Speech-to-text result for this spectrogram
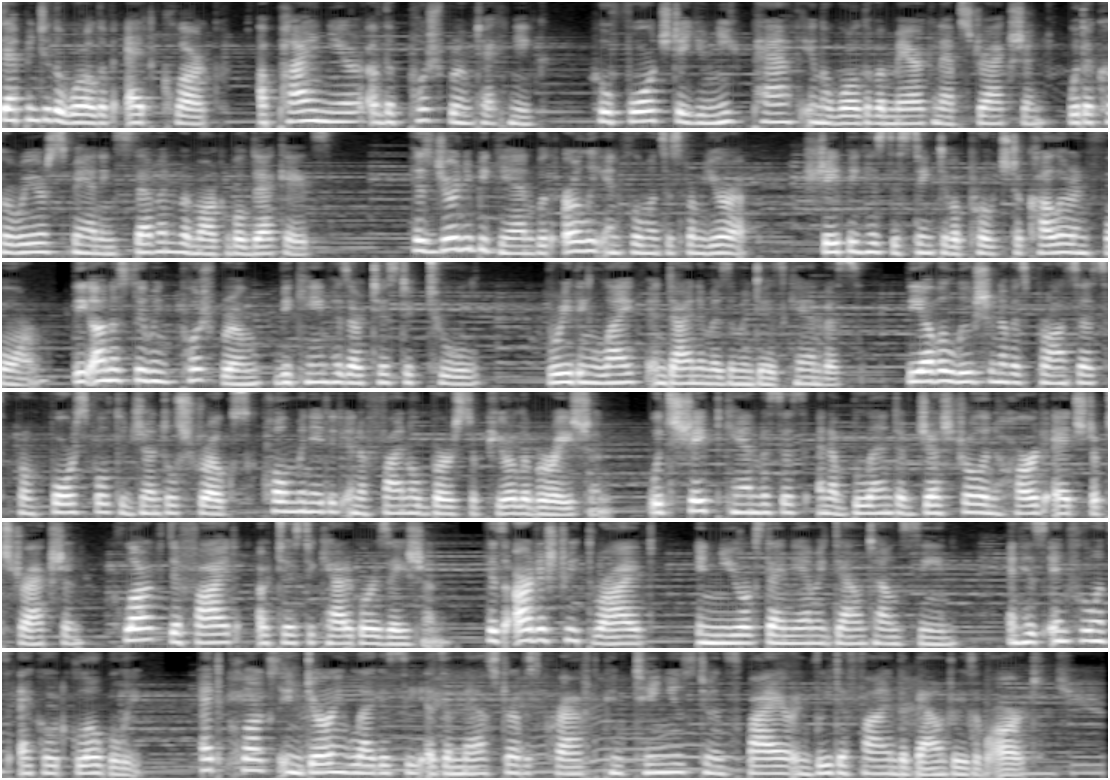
Step into the world of Ed Clark, a pioneer of the push broom technique who forged a unique path in the world of American abstraction with a career spanning seven remarkable decades. His journey began with early influences from Europe, shaping his distinctive approach to color and form. The unassuming push broom became his artistic tool, breathing life and dynamism into his canvas. The evolution of his process from forceful to gentle strokes culminated in a final burst of pure liberation. With shaped canvases and a blend of gestural and hard edged abstraction, Clark defied artistic categorization. His artistry thrived in New York's dynamic downtown scene, and his influence echoed globally. Ed Clark's enduring legacy as a master of his craft continues to inspire and redefine the boundaries of art.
